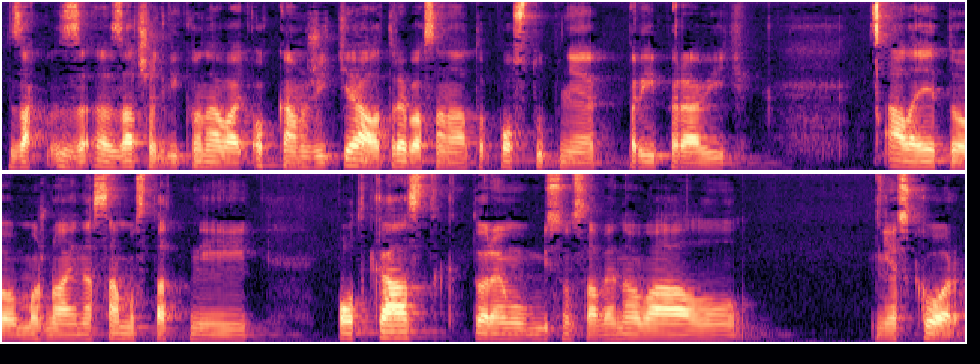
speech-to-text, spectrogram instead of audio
za, za, začať vykonávať okamžite, ale treba sa na to postupne pripraviť ale je to možno aj na samostatný podcast, ktorému by som sa venoval neskôr.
